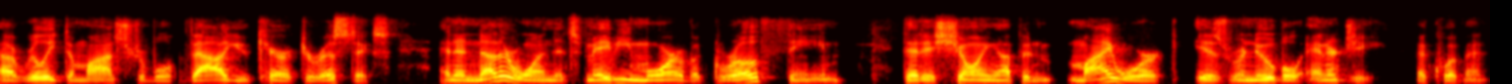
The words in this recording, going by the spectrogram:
uh, really demonstrable value characteristics. And another one that's maybe more of a growth theme that is showing up in my work is renewable energy equipment.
